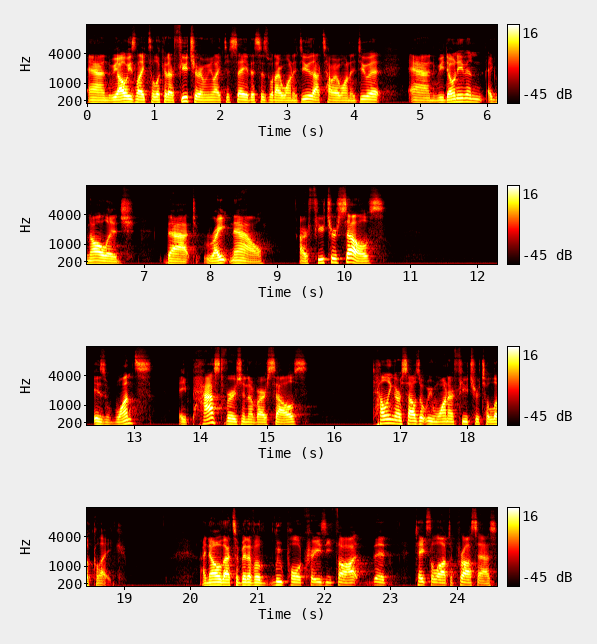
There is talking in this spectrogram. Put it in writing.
And we always like to look at our future and we like to say, this is what I want to do, that's how I want to do it. And we don't even acknowledge that right now, our future selves is once a past version of ourselves telling ourselves what we want our future to look like. I know that's a bit of a loophole, crazy thought that takes a lot to process,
